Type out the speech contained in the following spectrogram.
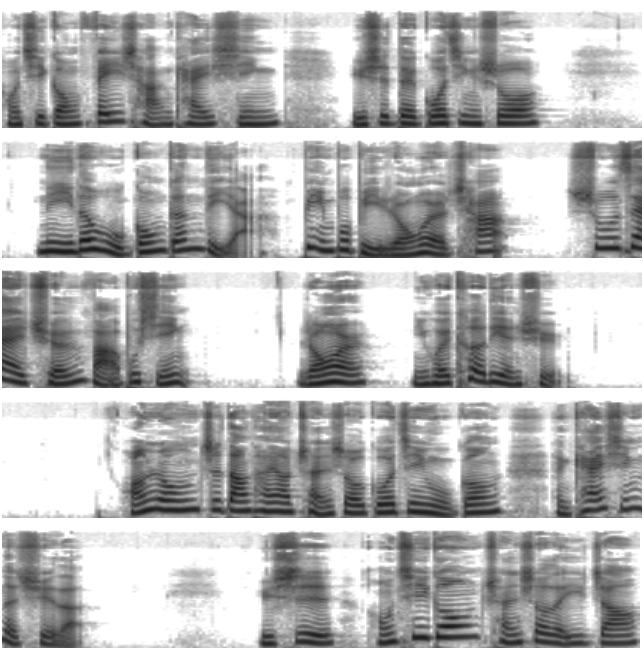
洪七公非常开心，于是对郭靖说：“你的武功根底啊，并不比蓉儿差，输在拳法不行。蓉儿，你回客店去。”黄蓉知道他要传授郭靖武功，很开心的去了。于是洪七公传授了一招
